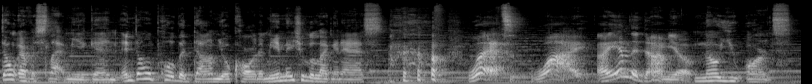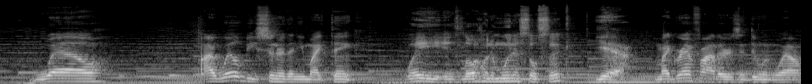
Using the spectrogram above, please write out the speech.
don't ever slap me again, and don't pull the Daimyo card on me. It makes you look like an ass. What? Why? I am the daimyo. no, you aren't. Well, I will be sooner than you might think. Wait, is Lord Hadamune still sick? Yeah, my grandfather isn't doing well.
